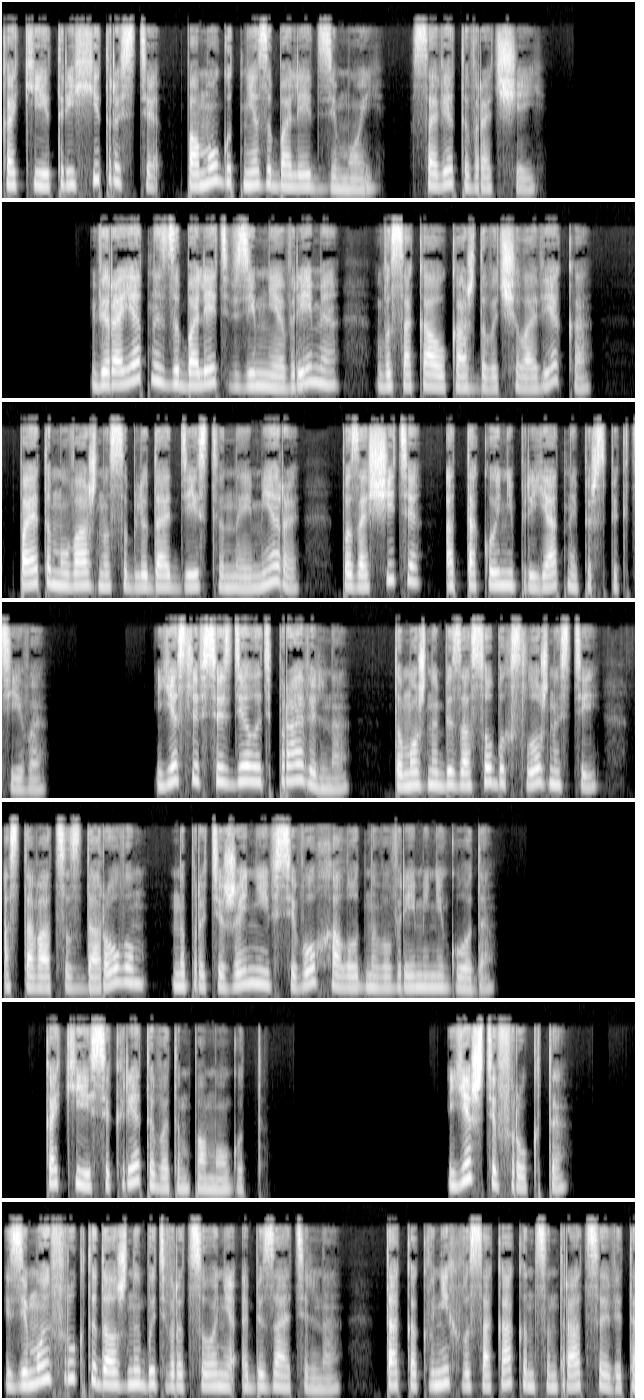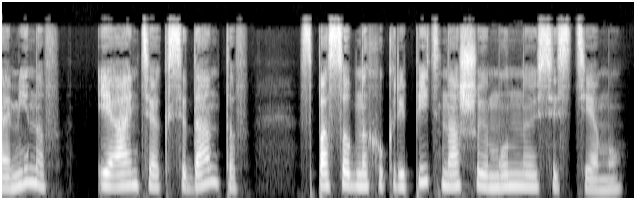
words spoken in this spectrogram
Какие три хитрости помогут не заболеть зимой? Советы врачей. Вероятность заболеть в зимнее время высока у каждого человека, поэтому важно соблюдать действенные меры по защите от такой неприятной перспективы. Если все сделать правильно, то можно без особых сложностей оставаться здоровым на протяжении всего холодного времени года. Какие секреты в этом помогут? Ешьте фрукты. Зимой фрукты должны быть в рационе обязательно, так как в них высока концентрация витаминов и антиоксидантов, способных укрепить нашу иммунную систему.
